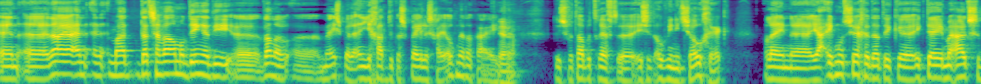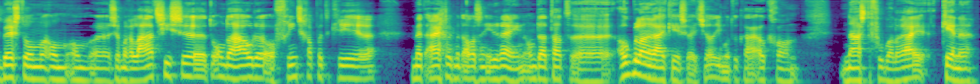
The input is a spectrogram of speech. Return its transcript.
En, uh, nou ja, en, en, maar dat zijn wel allemaal dingen die uh, wel uh, meespelen. En je gaat natuurlijk als spelers ga je ook met elkaar eten. Ja. Dus wat dat betreft is het ook weer niet zo gek. Alleen, ja, ik moet zeggen dat ik, ik deed mijn uiterste best om, om, om zeg maar relaties te onderhouden of vriendschappen te creëren. Met eigenlijk met alles en iedereen. Omdat dat ook belangrijk is, weet je wel. Je moet elkaar ook gewoon naast de voetballerij kennen.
